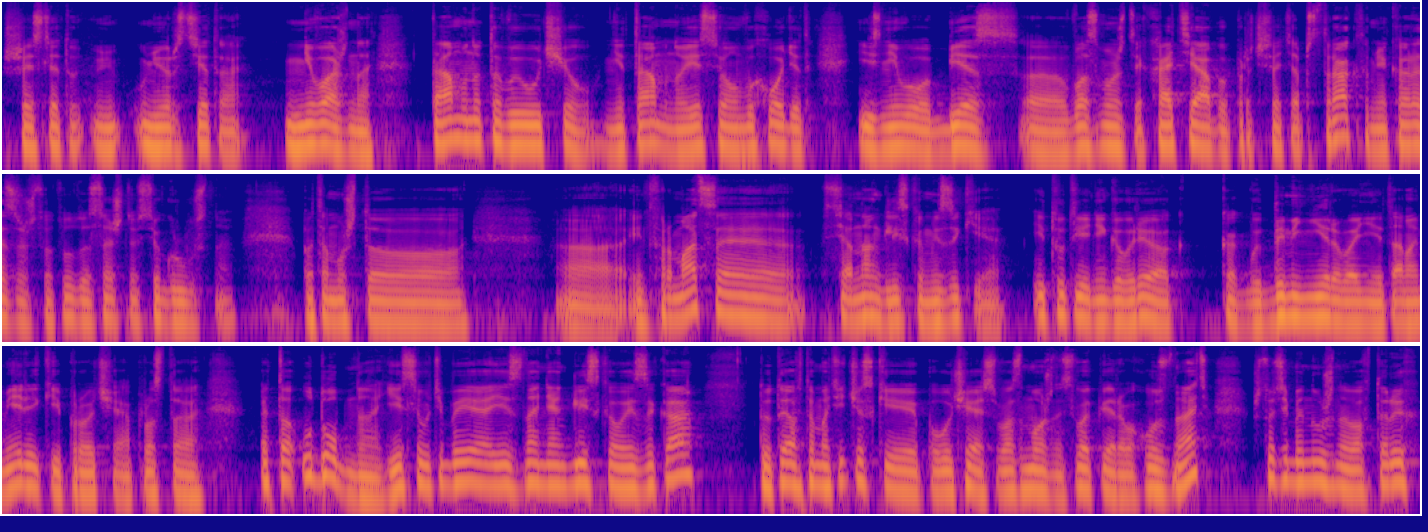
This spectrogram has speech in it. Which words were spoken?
6 лет уни- университета. Неважно, там он это выучил, не там, но если он выходит из него без э, возможности хотя бы прочитать абстракт, мне кажется, что тут достаточно все грустно, потому что э, информация вся на английском языке. И тут я не говорю о как бы доминировании там Америки и прочее, а просто это удобно. Если у тебя есть знание английского языка, то ты автоматически получаешь возможность, во-первых, узнать, что тебе нужно, во-вторых,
